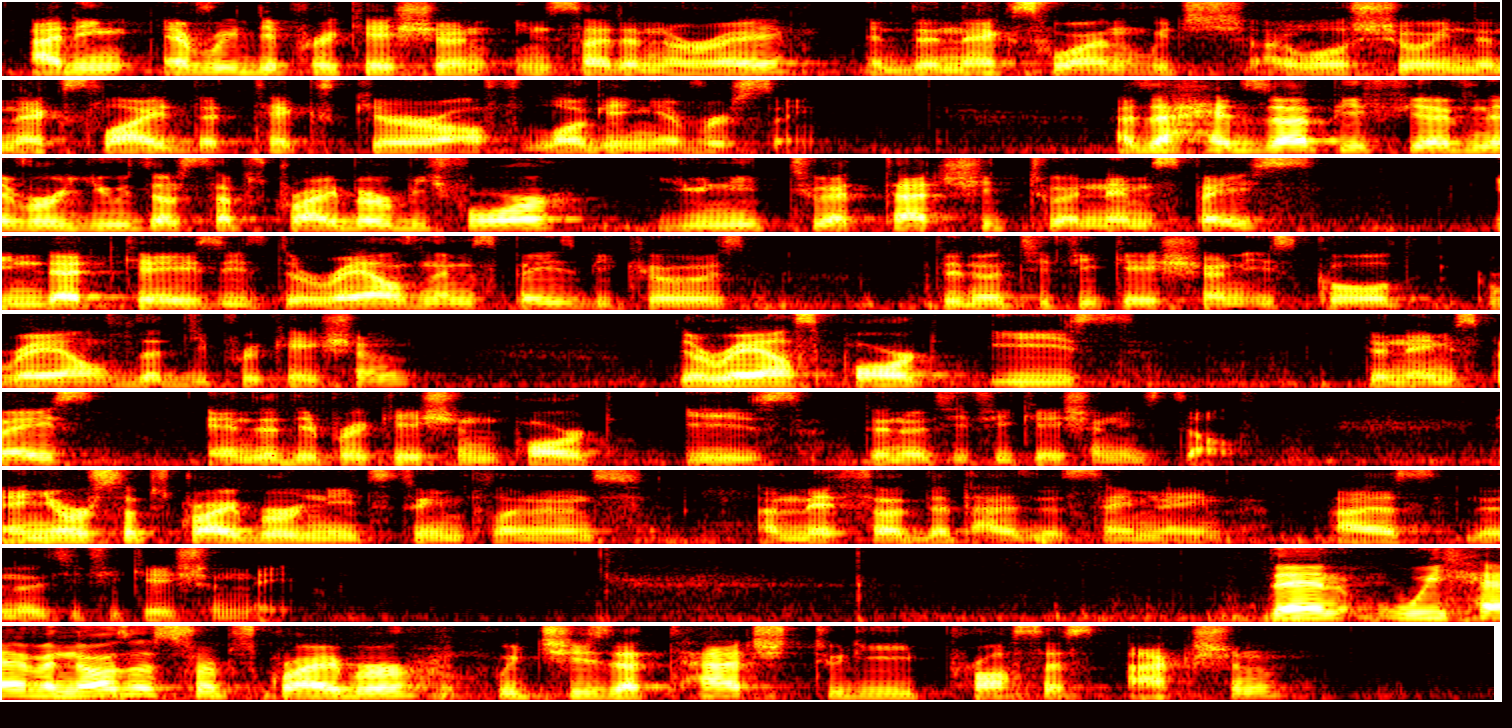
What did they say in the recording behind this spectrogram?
adding every deprecation inside an array, and the next one, which I will show in the next slide, that takes care of logging everything. As a heads up, if you have never used a subscriber before, you need to attach it to a namespace. In that case, it's the Rails namespace because the notification is called Rails.deprecation. The Rails part is the namespace, and the deprecation part is the notification itself. And your subscriber needs to implement a method that has the same name as the notification name. Then we have another subscriber, which is attached to the process action.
